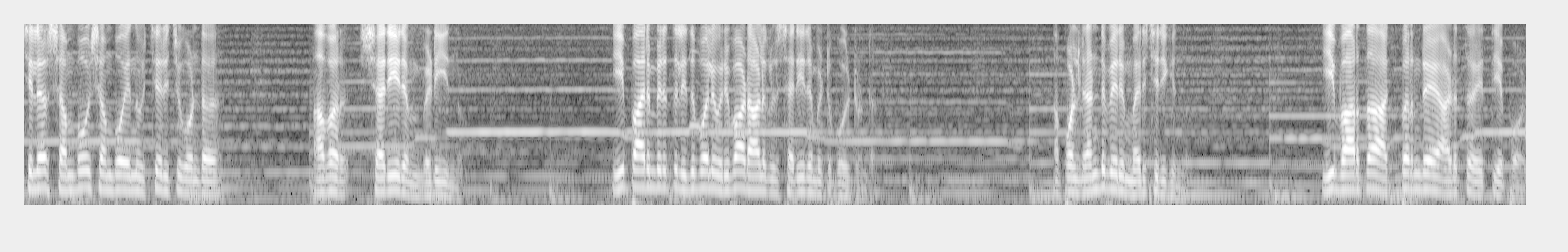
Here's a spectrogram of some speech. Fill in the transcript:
ചിലർ ശംഭോ ശംഭോ എന്ന് ഉച്ചരിച്ചുകൊണ്ട് അവർ ശരീരം വെടിയുന്നു. ഈ പാരമ്പര്യത്തിൽ ഇതുപോലെ ഒരുപാട് ആളുകൾ ശരീരം വിട്ടുപോയിട്ടുണ്ട് അപ്പോൾ രണ്ടുപേരും മരിച്ചിരിക്കുന്നു. ഈ വാർത്ത അക്ബറിന്റെ അടുത്ത് എത്തിയപ്പോൾ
